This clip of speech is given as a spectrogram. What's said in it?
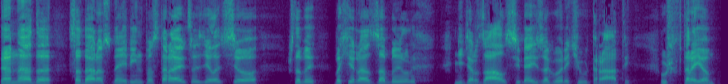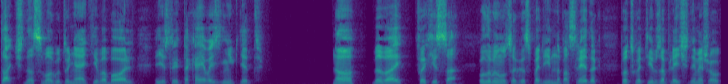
А надо, Садарас Нейрин постараются сделать все, чтобы Вахирас забыл их, не терзал себя из-за горечи утраты. Уж втроем точно смогут унять его боль, если такая возникнет. — Ну, бывай, Фахиса, — улыбнулся господин напоследок, подхватив заплечный мешок.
